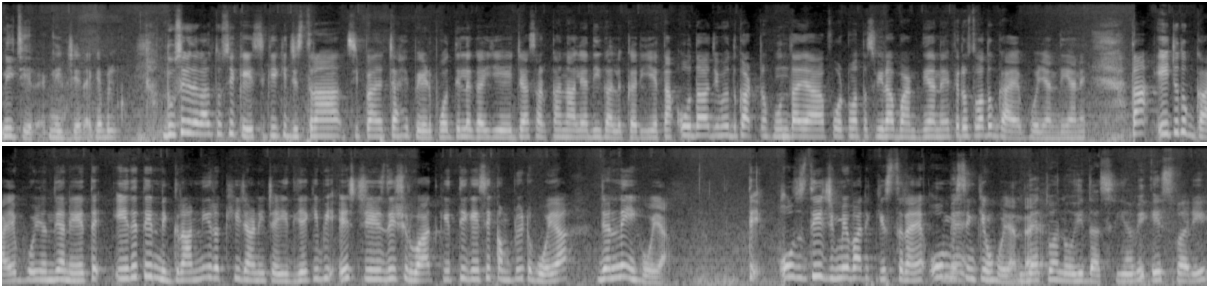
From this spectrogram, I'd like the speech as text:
ਨੀਚੇ ਰਹਿ ਗਿਆ। ਨੀਚੇ ਰਹਿ ਗਿਆ ਬਿਲਕੁਲ। ਦੂਸਰੀ ਗੱਲ ਤੁਸੀਂ ਕਹੀ ਸੀ ਕਿ ਜਿਸ ਤਰ੍ਹਾਂ ਚਾਹੇ ਪੇੜ ਪੌਦੇ ਲਗਾਈਏ ਜਾਂ ਸੜਕਾਂ ਨਾਲਿਆਂ ਦੀ ਗੱਲ ਕਰੀਏ ਤਾਂ ਉਹਦਾ ਜਿਵੇਂ ਉਦਘਾਟਨ ਹੁੰਦਾ ਆ ਫੋਟੋਆਂ ਤਸਵੀਰਾਂ ਬਣਦੀਆਂ ਨੇ ਫਿਰ ਉਸ ਤੋਂ ਬਾਅਦ ਉਹ ਗਾਇਬ ਹੋ ਜਾਂਦੀਆਂ ਨੇ। ਤਾਂ ਇਹ ਜਦੋਂ ਗਾਇਬ ਹੋ ਜਾਂਦੀਆਂ ਨੇ ਤੇ ਇਹਦੇ ਤੇ ਨਿਗਰਾਨੀ ਰੱਖੀ ਜਾਣੀ ਚਾਹੀਦੀ ਹੈ ਕਿ ਵੀ ਇਸ ਚੀਜ਼ ਦੀ ਸ਼ੁਰੂਆਤ ਕੀਤੀ ਗਈ ਸੀ ਕੰਪਲੀਟ ਹੋਇਆ ਜਾਂ ਨਹੀਂ ਹੋਇਆ। ਤੇ ਉਸ ਦੀ ਜ਼ਿੰਮੇਵਾਰੀ ਕਿਸ ਤਰ੍ਹਾਂ ਹੈ? ਉਹ ਮੈਂ- ਮਿਸਿੰਗ ਕਿਉਂ ਹੋ ਜਾਂਦਾ ਮੈਂ ਹੈ? ਤੁਹਾਨੂੰ ਉਹੀ ਦੱਸ ਰਹੀ ਹਾਂ ਵੀ ਇਸ ਵਾਰੀ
